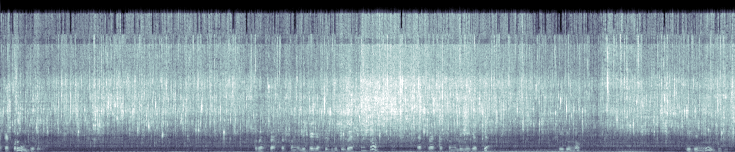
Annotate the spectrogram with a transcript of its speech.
এক এক করে উল্টে দেবো। তবে একটা একটার সঙ্গে লেগে গেছে, যেহেতু বেসন তো, একটা একটার সঙ্গে লেগে গেছে, সেই জন্য কেটে নিয়ে উল্টে দিচ্ছি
